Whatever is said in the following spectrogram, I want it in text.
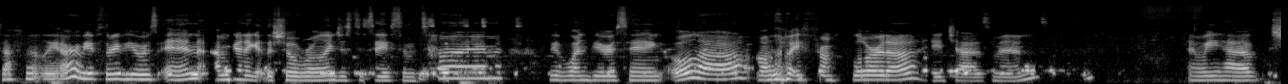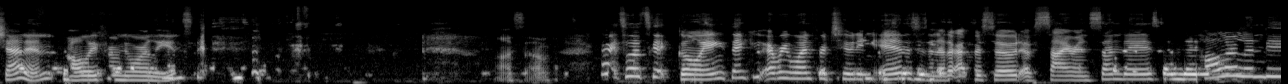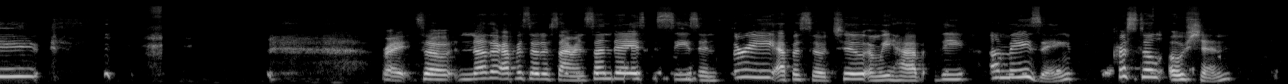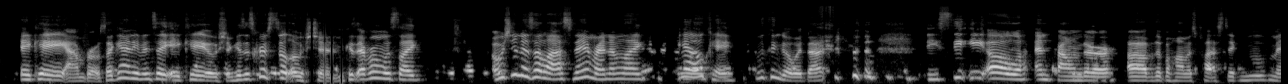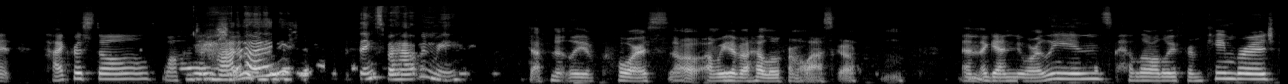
Definitely. All right, we have three viewers in. I'm going to get the show rolling just to save some time. We have one viewer saying, Hola, all the way from Florida. Hey, Jasmine. And we have Shannon, all the way from New Orleans. awesome. All right, so let's get going. Thank you, everyone, for tuning in. This is another episode of Siren Sundays. Holler, Lindy. Right. So another episode of Siren Sundays, season three, episode two, and we have the amazing Kristal Ocean, aka Ambrose. I can't even say aka Ocean because it's Kristal Ocean. Because everyone was like, Ocean is her last name, right? And I'm like, yeah, okay, we can go with that. the CEO and founder of the Bahamas Plastic Movement. Hi, Kristal. Welcome to the show. Hi. Thanks for having me. Definitely, of course. Oh, and we have a hello from Alaska. And again, New Orleans. Hello, all the way from Cambridge.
